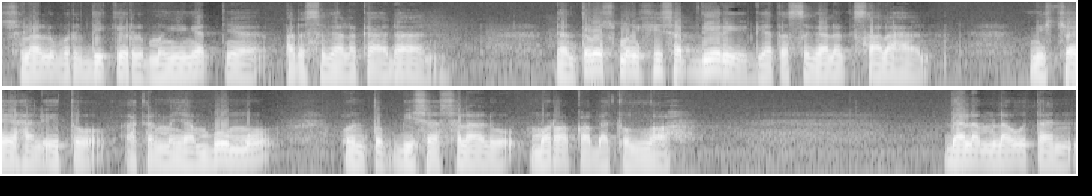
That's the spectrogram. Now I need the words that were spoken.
Selalu berzikir mengingatnya pada segala keadaan dan terus menghisap diri di atas segala kesalahan. Niscaya hal itu akan menyambungmu untuk bisa selalu muraqabatullah. Dalam lautan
